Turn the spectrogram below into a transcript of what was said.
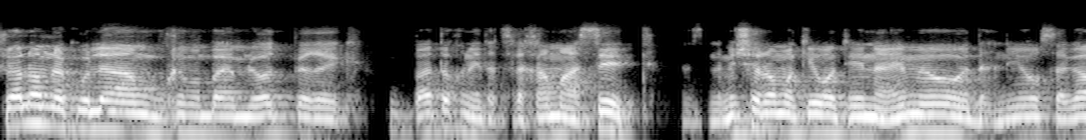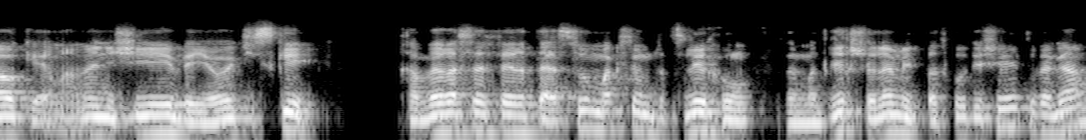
שלום לכולם, ברוכים הבאים לעוד פרק בתוכנית הצלחה מעשית. אז למי שלא מכיר אותי, נעים מאוד, אני אור סגאוקר, מאמן אישי ויועץ עסקי. חבר הספר תעשו מקסימום תצליחו, זה מדריך שלם להתפתחות אישית וגם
